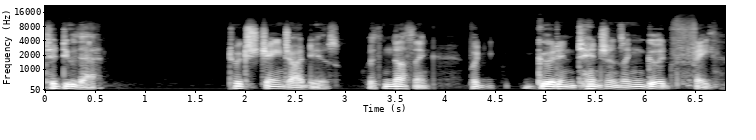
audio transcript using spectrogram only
to do that, to exchange ideas with nothing but good intentions and good faith.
